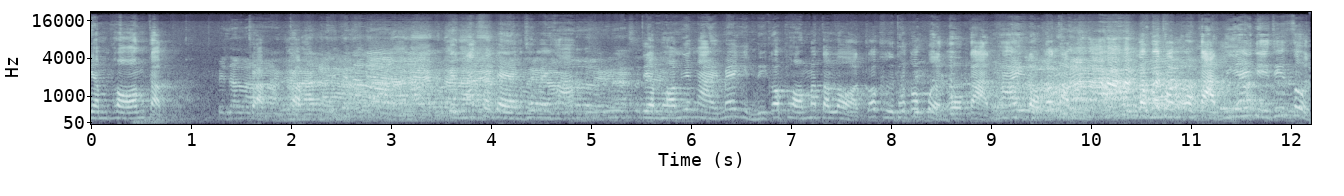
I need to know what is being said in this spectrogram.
ตรียมพร้อมกับเป็นดารากับกับเป็นดาราเป็นนักแสดงใช่ไหมคะเตรียมพร้อมยังไงแม่หญิงดีก็พร้อมมาตลอดก็คือถ้าก็เปิดโอกาสให้เราก็ทำเราก็ทำโอกาสนี้ให้ดีที่สุด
